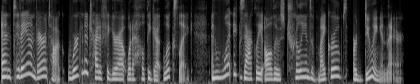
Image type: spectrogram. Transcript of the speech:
And today on Veritalk, we're going to try to figure out what a healthy gut looks like and what exactly all those trillions of microbes are doing in there.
